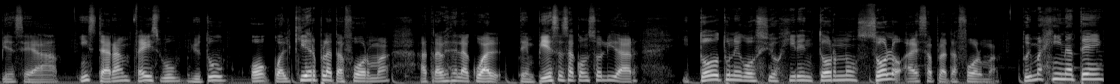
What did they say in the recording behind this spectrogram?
bien sea Instagram, Facebook, YouTube o cualquier plataforma a través de la cual te empieces a consolidar y todo tu negocio gira en torno solo a esa plataforma. Tú imagínate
